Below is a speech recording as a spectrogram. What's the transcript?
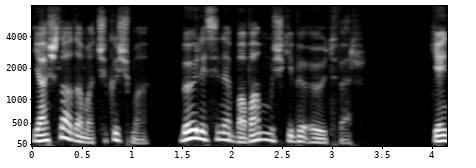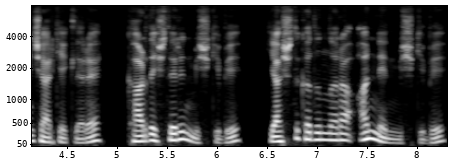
Yaşlı adama çıkışma, böylesine babammış gibi öğüt ver. Genç erkeklere kardeşlerinmiş gibi, yaşlı kadınlara annenmiş gibi,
